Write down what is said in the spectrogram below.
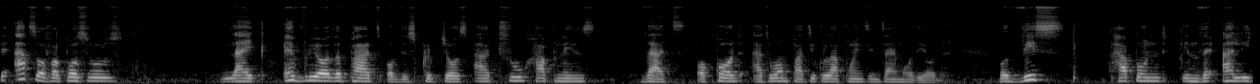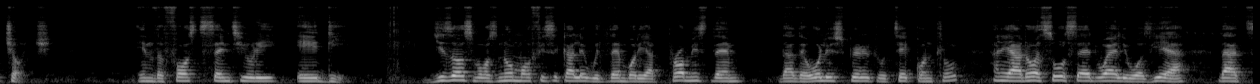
The Acts of Apostles, like every other part of the scriptures, are true happenings that occurred at one particular point in time or the other. But this happened in the early church in the first century AD. Jesus was no more physically with them, but he had promised them that the Holy Spirit would take control. And he had also said while he was here that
